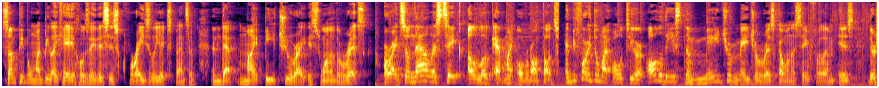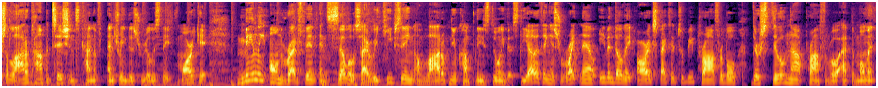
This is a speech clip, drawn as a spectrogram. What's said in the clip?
Some people might be like, "Hey, Jose, this is crazily expensive," and that might be true, right? It's one of the risks. All right, so now let's take a look at my overall thoughts. And before I do my old tier, all of these, the major, major risk I want to say for them is there's a lot of competitions kind of entering this real estate market. Mainly on Redfin and Zillow side, we keep seeing a lot of new companies doing this. The other thing is right now, even though they are expected to be profitable, they're still not profitable at the moment.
